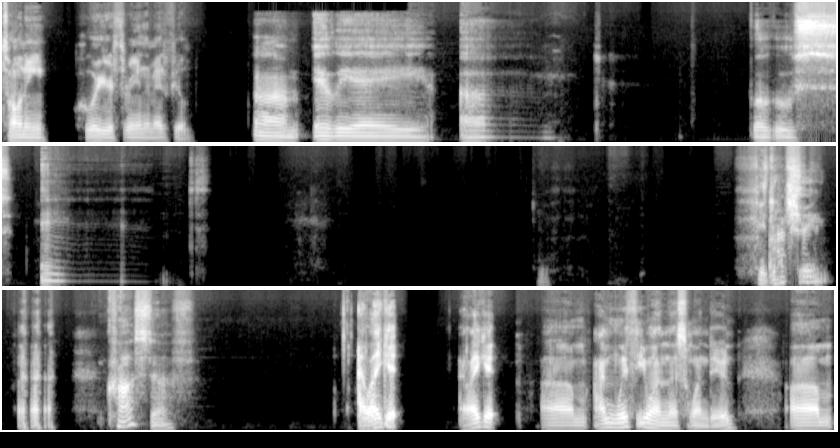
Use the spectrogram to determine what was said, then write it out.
Tony, who are your three in the midfield? Um, Ilie, uh, Bogusz, and He's not Actually, Krastev. I like it. I like it. Um, I'm with you on this one, dude. Um,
